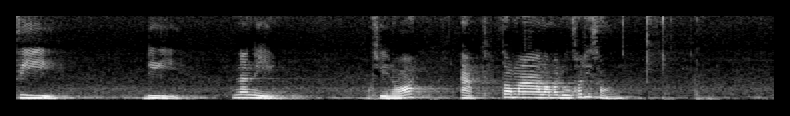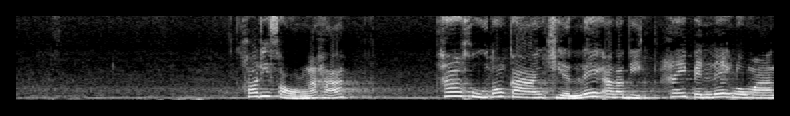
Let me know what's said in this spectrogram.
C D นั่นเอง โอเคเนาะ อะ ต่อมาเรามาดูข้อที่สองข้อที่สองนะคะ ถ้าครูต้องการเขียนเลขอาราบิกให้เป็นเลขโรมัน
